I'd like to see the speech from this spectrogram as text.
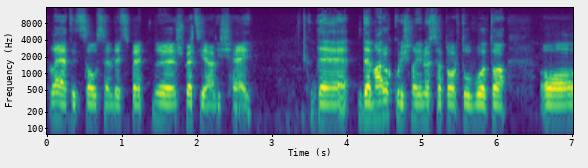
lehet, hogy Southend egy spe, speciális hely, de, de már akkor is nagyon összetartó volt a, a,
